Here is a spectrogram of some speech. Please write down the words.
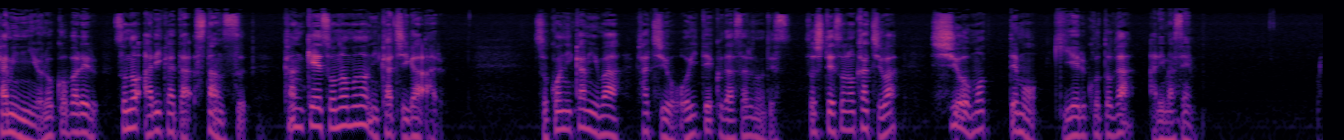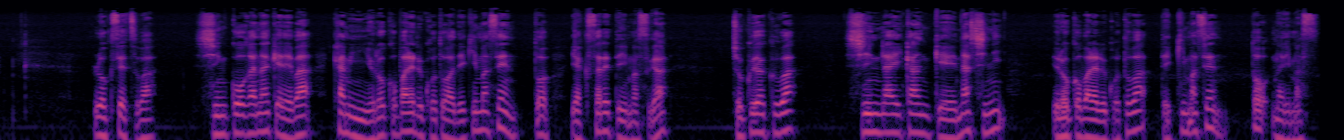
神に喜ばれるその在り方スタンス関係そのものに価値がある。そこに神は価値を置いてくださるのです。そしてその価値は死をもっても消えることがありません。6節は信仰がなければ神に喜ばれることはできませんと訳されていますが直訳は信頼関係なしに喜ばれることはできませんとなります。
